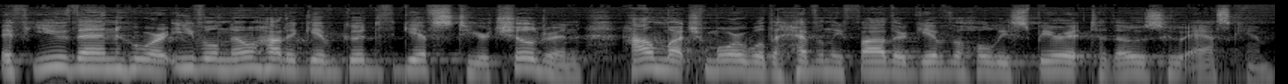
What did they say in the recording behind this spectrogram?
If you then, who are evil, know how to give good gifts to your children, how much more will the Heavenly Father give the Holy Spirit to those who ask Him?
